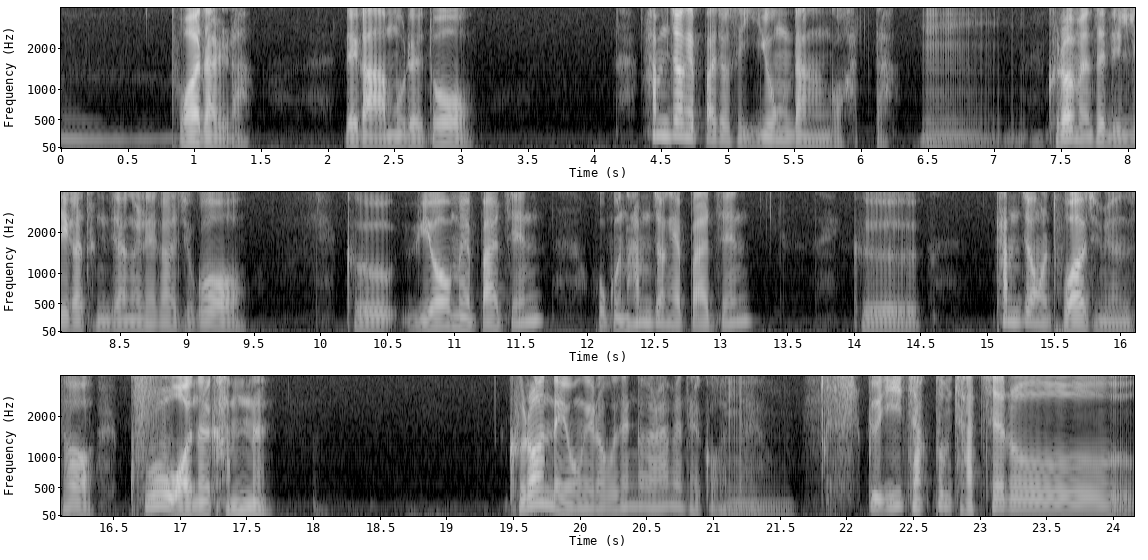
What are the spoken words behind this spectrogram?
음. 도와달라. 내가 아무래도 함정에 빠져서 이용당한 것 같다. 음. 그러면서 릴리가 등장을 해가지고 그 위험에 빠진 혹은 함정에 빠진 그 탐정을 도와주면서 구원을 갚는 그런 내용이라고 생각을 하면 될 것 같아요. 음. 그이 작품 자체로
